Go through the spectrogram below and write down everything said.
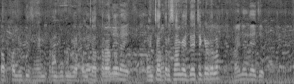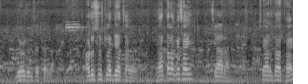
टॉप क्वालिटीचा आहे मित्रांनो बघून घ्या. पंच्याहत्तर हजार. पंच्याहत्तर सांगायचे द्यायचे केवढ्याला? फायनल द्यायचे. दोन सत्तरला. अडुसष्टला द्यायचा. दाताला कसा आहे? चार आहे. चार दात आहे.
